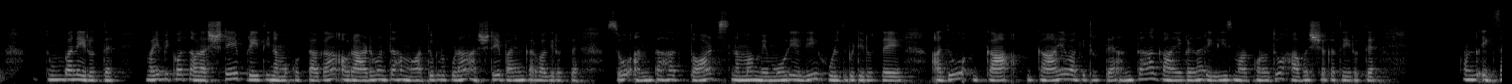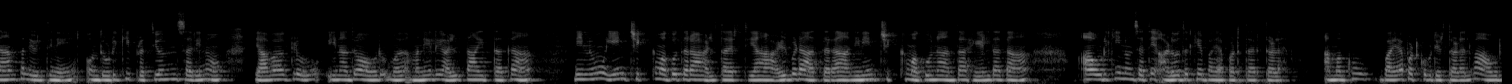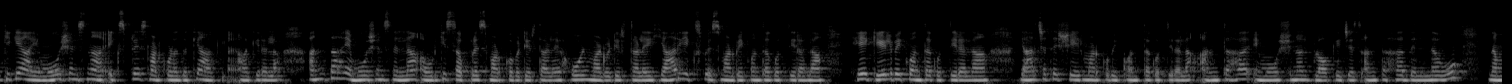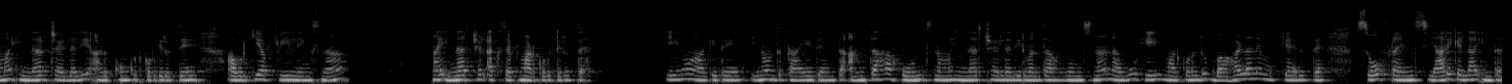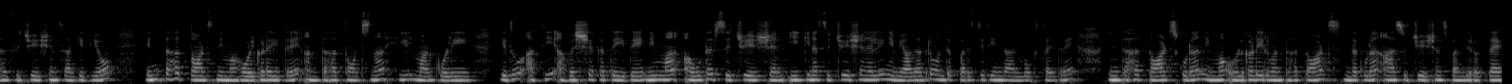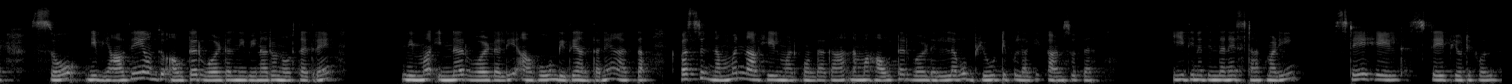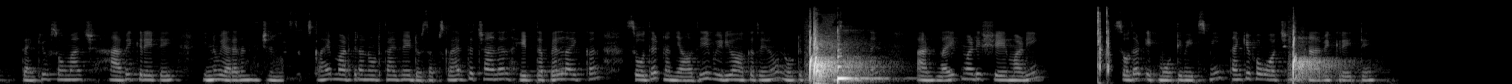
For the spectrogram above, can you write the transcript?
ತುಂಬಾ ಇರುತ್ತೆ. ವೈ ಬಿಕಾಸ್ ಅವ್ರು ಅಷ್ಟೇ ಪ್ರೀತಿ ನಮಗೆ ಕೊಟ್ಟಾಗ ಅವ್ರು ಆಡುವಂತಹ ಮಾತುಗಳು ಕೂಡ ಅಷ್ಟೇ ಭಯಂಕರವಾಗಿರುತ್ತೆ. ಸೊ ಅಂತಹ ಥಾಟ್ಸ್ ನಮ್ಮ ಮೆಮೊರಿಯಲ್ಲಿ ಉಳಿದ್ಬಿಟ್ಟಿರುತ್ತೆ. ಅದು ಗಾ, ಗಾಯವಾಗಿರುತ್ತೆ. ಅಂತಹ ಗಾಯಗಳನ್ನ ರಿಲೀಸ್ ಮಾಡ್ಕೊಳೋದು ಅವಶ್ಯಕತೆ ಇರುತ್ತೆ. ಒಂದು ಎಕ್ಸಾಂಪಲ್ ಹೇಳ್ತೀನಿ. ಒಂದು ಹುಡುಗಿ ಪ್ರತಿಯೊಂದು ಸರಿನೂ ಯಾವಾಗಲೂ ಏನಾದರೂ ಅವರು ಮನೆಯಲ್ಲಿ ಅಳ್ತಾ ಇದ್ದಾಗ, ನೀನು ಏನು ಚಿಕ್ಕ ಮಗು ಥರ ಅಳ್ತಾ ಇರ್ತೀಯ? ಅಳ್ಬೇಡ ಆ ಥರ ನೀನೇನು ಚಿಕ್ಕ ಮಗುನ? ಅಂತ ಹೇಳಿದಾಗ, ಆ ಹುಡುಗಿ ಇನ್ನೊಂದು ಸತಿ ಅಳೋದಕ್ಕೆ ಭಯ ಪಡ್ತಾ ಇರ್ತಾಳೆ. ಆ ಮಗು ಭಯ ಪಟ್ಕೊಬಿಟ್ಟಿರ್ತಾಳಲ್ವ? ಆ ಹುಡುಗಿಗೆ ಆ ಎಮೋಷನ್ಸ್ನ ಎಕ್ಸ್ಪ್ರೆಸ್ ಮಾಡ್ಕೊಳ್ಳೋದಕ್ಕೆ ಆಗಿ, ಆಗಿರಲ್ಲ. ಅಂತಹ ಎಮೋಷನ್ಸ್ನೆಲ್ಲ ಆ ಹುಡುಗಿ ಸಪ್ರೆಸ್ ಮಾಡ್ಕೊಬಿಟ್ಟಿರ್ತಾಳೆ ಹೋಲ್ಡ್ ಮಾಡಿಬಿಟ್ಟಿರ್ತಾಳೆ. ಯಾರಿಗೆ ಎಕ್ಸ್ಪ್ರೆಸ್ ಮಾಡಬೇಕು ಅಂತ ಗೊತ್ತಿರಲ್ಲ? ಹೇಗೆ ಹೇಳಬೇಕು ಅಂತ ಗೊತ್ತಿರಲ್ಲ? ಯಾರ ಜೊತೆ ಶೇರ್ ಮಾಡ್ಕೋಬೇಕು ಅಂತ ಗೊತ್ತಿರಲ್ಲ? ಅಂತಹ ಎಮೋಷನಲ್ ಬ್ಲಾಕೇಜಸ್ ಅಂತಹದೆಲ್ಲವೂ ನಮ್ಮ ಇನ್ನರ್ ಚೈಲ್ಡಲ್ಲಿ ಅಳ್ಕೊಂಡು ಕುತ್ಕೊಬಿಟ್ಟಿರುತ್ತೆ. ಆ ಹುಡುಗಿಯ ಫೀಲಿಂಗ್ಸ್ನ ಆ ಇನ್ನರ್ ಚೈಲ್ಡ್ ಅಕ್ಸೆಪ್ಟ್ ಮಾಡ್ಕೊಬಿಟ್ಟಿರುತ್ತೆ. ಏನೋ ಆಗಿದೆ, ಏನೋ ಒಂದು ಕಾಯಿದೆ ಅಂತ ಅಂತಹ ಹೋನ್ಸ್ ನಮ್ಮ ಇನ್ನರ್ ಚೈಲ್ಡಲ್ಲಿರುವಂತಹ ಹೋಮ್ಸ್ನ ನಾವು ಹೀಲ್ ಮಾಡ್ಕೊಳ್ಳೋದು ಬಹಳನೇ ಮುಖ್ಯ ಇರುತ್ತೆ. ಸೊ ಫ್ರೆಂಡ್ಸ್ ಯಾರಿಗೆಲ್ಲ ಇಂತಹ ಸಿಚುಯೇಷನ್ಸ್ ಆಗಿದೆಯೋ, ಇಂತಹ ಥಾಟ್ಸ್ ನಿಮ್ಮ ಒಳಗಡೆ ಇದ್ದರೆ ಅಂತಹ ಥಾಟ್ಸ್ನ ಹೀಲ್ ಮಾಡ್ಕೊಳ್ಳಿ. ಇದು ಅತಿ ಅವಶ್ಯಕತೆ ಇದೆ. ನಿಮ್ಮ ಔಟರ್ ಸಿಚುಯೇಷನ್ ಈಗಿನ ಸಿಚುಯೇಷನಲ್ಲಿ ನೀವು ಯಾವುದಾದ್ರೂ ಒಂದು ಪರಿಸ್ಥಿತಿಯಿಂದ ಅನುಭವಿಸ್ತಾ ಇದ್ದರೆ ಇಂತಹ ಥಾಟ್ಸ್ ಕೂಡ ನಿಮ್ಮ ಒಳಗಡೆ ಇರುವಂತಹ ಥಾಟ್ಸಿಂದ ಕೂಡ ಆ ಸಿಚುಯೇಷನ್ಸ್ ಬಂದಿರುತ್ತೆ. ಸೊ ನೀವು ಯಾವುದೇ ಒಂದು ಔಟರ್ ವರ್ಲ್ಡಲ್ಲಿ ನೀವೇನಾದರೂ ನೋಡ್ತಾ ಇದ್ದರೆ ನಿಮ್ಮ ಇನ್ನರ್ ವರ್ಲ್ಡಲ್ಲಿ ಆ ಹೋಂಡ್ ಇದೆ ಅಂತಲೇ ಅರ್ಥ. ಫಸ್ಟ್ ನಮ್ಮನ್ನು ನಾವು ಹೀಲ್ ಮಾಡ್ಕೊಂಡಾಗ ನಮ್ಮ ಔಟರ್ ವರ್ಲ್ಡ್ ಎಲ್ಲವೂ ಬ್ಯೂಟಿಫುಲ್ ಆಗಿ ಕಾಣಿಸುತ್ತೆ. ಈ ದಿನದಿಂದನೇ ಸ್ಟಾರ್ಟ್ ಮಾಡಿ. Stay healed stay beautiful thank you so much have a great day ಇನ್ನು ನಿಮ್ಮ ಚಾನಲ್ ಸಬ್ಸ್ಕ್ರೈಬ್ ಮಾಡ್ತೀರಾ ನೋಡ್ತಾ ಇದ್ರೆ do subscribe the channel hit the bell icon so that ನಾನು ಯಾವುದೇ ವೀಡಿಯೋ ಹಾಕಿದ್ರೇನೋ ನೋಟಿಫಿಕೇಶನ್ ಬರುತ್ತೆ. ಆ್ಯಂಡ್ ಲೈಕ್ ಮಾಡಿ ಶೇರ್ ಮಾಡಿ so that it motivates me thank you for watching have a great day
